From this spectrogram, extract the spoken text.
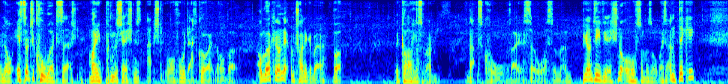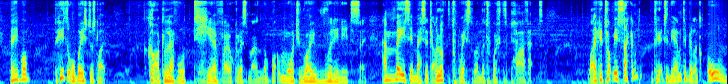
no, it's such a cool word to say. Actually, my pronunciation is actually awful with deathcore right now, but I'm working on it. I'm trying to get better. But regardless, man, that's cool. That is so awesome, man. Beyond Deviation, not awesome as always. And Dicky, hey Bob, he's always just like god level tier vocalist, man. What more do I really need to say? Amazing message. I love the twist, man. The twist is perfect. Like, it took me a second to get to the end to be like, oh,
